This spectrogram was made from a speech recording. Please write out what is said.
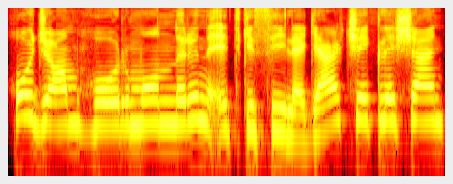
Hocam hormonların etkisiyle gerçekleşen,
